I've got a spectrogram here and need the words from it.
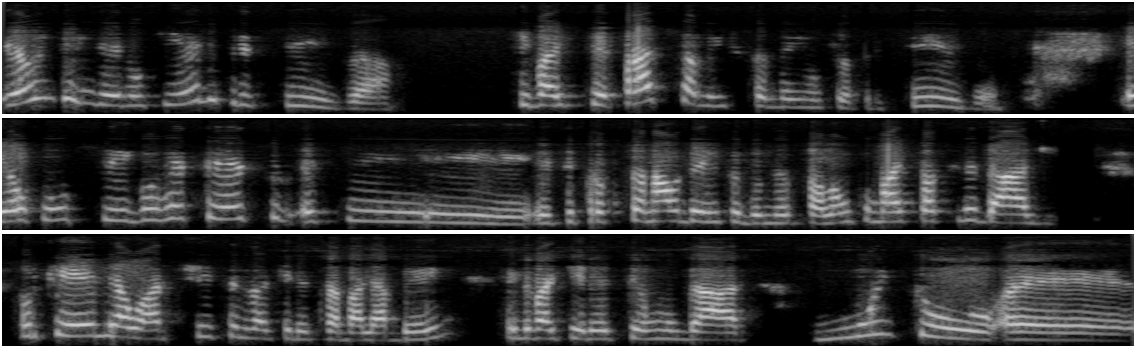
eu entendendo o que ele precisa, que vai ser praticamente também o que eu preciso, eu consigo reter esse, esse, esse profissional dentro do meu salão com mais facilidade. Porque ele é o artista, ele vai querer trabalhar bem, ele vai querer ter um lugar muito é,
